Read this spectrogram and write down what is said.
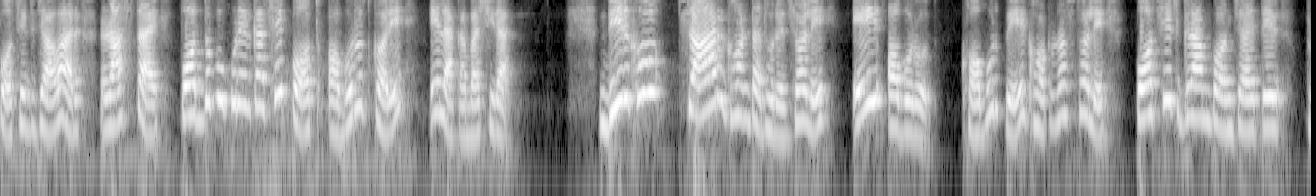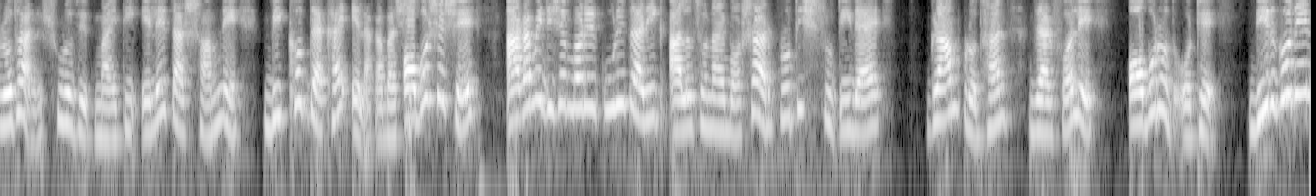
পচেট যাওয়ার রাস্তায় পদ্মপুকুরের কাছে পথ অবরোধ করে এলাকাবাসীরা। দীর্ঘ চার ঘণ্টা ধরে চলে এই অবরোধ। খবর পেয়ে ঘটনাস্থলে পচেট গ্রাম পঞ্চায়েতের প্রধান সুরজিৎ মাইতি এলে তার সামনে বিক্ষোভ দেখায় এলাকাবাসী। অবশেষে আগামী ডিসেম্বরের কুড়ি তারিখ আলোচনায় বসার প্রতিশ্রুতি দেয় গ্রাম প্রধান, যার ফলে অবরোধ ওঠে। দীর্ঘদিন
